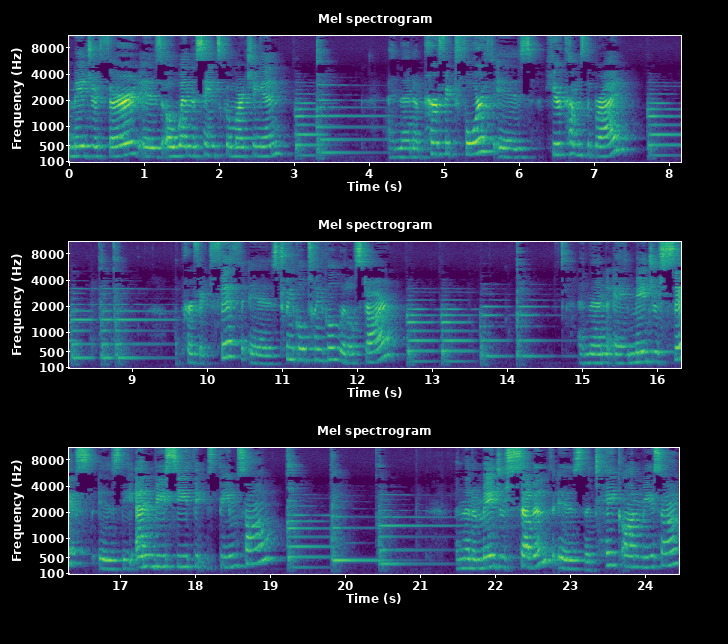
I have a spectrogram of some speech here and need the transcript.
A major third is Oh When the Saints Go Marching In. And then a perfect fourth is Here Comes the Bride. A perfect fifth is Twinkle Twinkle Little Star. And then a major sixth is the NBC theme song. And then a major seventh is the Take On Me song.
